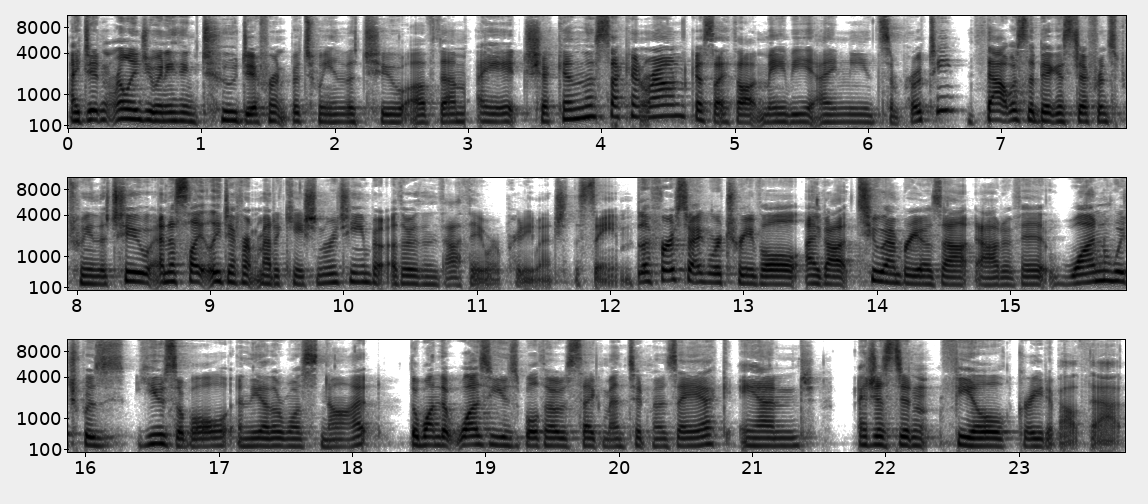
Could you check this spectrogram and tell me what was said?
I didn't really do anything too different between the two of them. I ate chicken the second round because I thought maybe I need some protein. That was the biggest difference between the two and a slightly different medication routine. But other than that, they were pretty much the same. The first egg retrieval, I got two embryos out, out of it, one which was usable and the other was not. The one that was usable, though, was segmented mosaic, and I just didn't feel great about that.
